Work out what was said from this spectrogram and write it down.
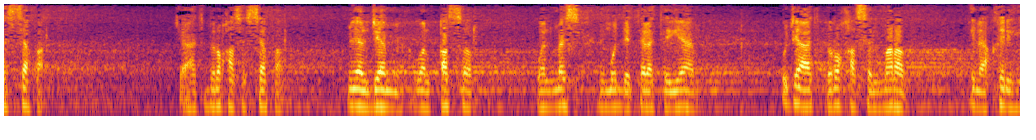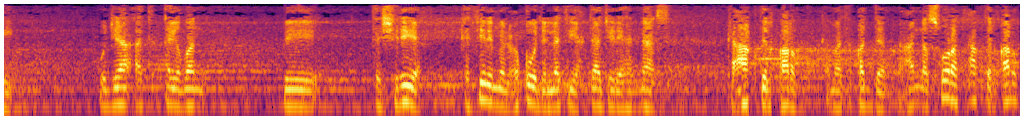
السفر. جاءت برخص السفر من الجمع والقصر والمسح لمدة ثلاثة أيام وجاءت برخص المرض إلى آخره وجاءت أيضا بتشريع كثير من العقود التي يحتاج إليها الناس كعقد القرض كما تقدم مع أن صورة عقد القرض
